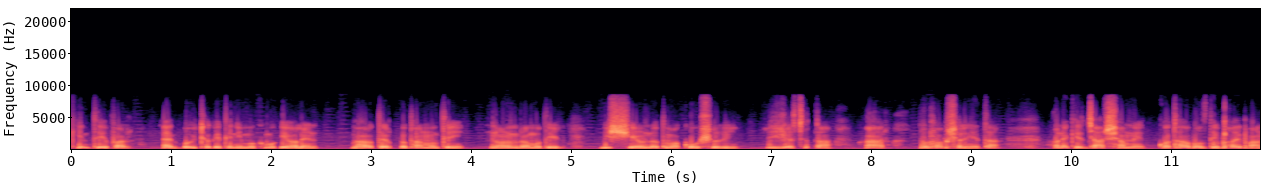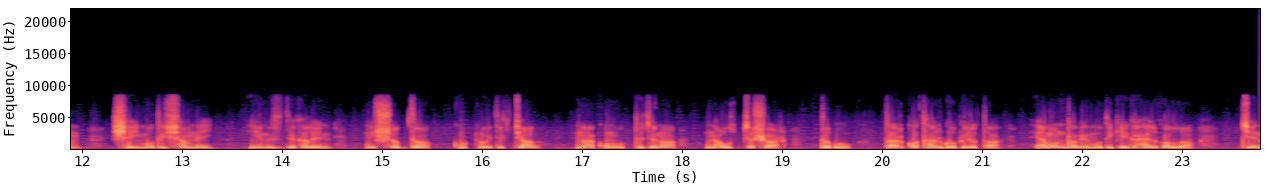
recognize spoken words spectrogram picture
কিন্তু এবার এক বৈঠকে তিনি মুখোমুখি হলেন ভারতের প্রধানমন্ত্রী নরেন্দ্র মোদীর বিশ্বের অন্যতম কৌশলী দৃঢ়চেতা আর প্রভাবশালী নেতা। অনেকে যার সামনে কথা বলতে ভয় পান, সেই মোদির সামনেই ইউনুস দেখালেন নিঃশব্দ কূটনৈতিক চাল। না কোনো উত্তেজনা, না উচ্চস্বর। তবু তার কথার গভীরতা এমনভাবে মোদিকে ঘায়েল করল যেন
